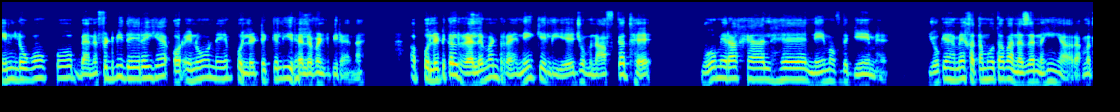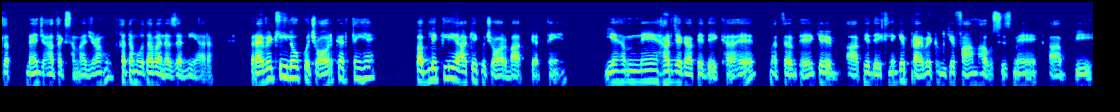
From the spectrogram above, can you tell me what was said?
इन लोगों को बेनिफिट भी दे रही है और इन्होंने पॉलिटिकली रेलेवेंट भी रहना है। अब पॉलिटिकल रेलेवेंट रहने के लिए जो मुनाफ्त है, वो मेरा ख्याल है नेम ऑफ़ द गेम है, जो कि हमें ख़त्म होता हुआ नज़र नहीं आ रहा। मतलब मैं जहाँ तक समझ रहा हूँ, ख़त्म होता हुआ नज़र नहीं आ रहा। प्राइवेटली लोग कुछ और करते हैं पब्लिकली आके कुछ और बात करते हैं। ये हमने हर जगह पे देखा है मतलब है कि आप ये देख लें कि प्राइवेट उनके फार्म हाउसेस में आप भी,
